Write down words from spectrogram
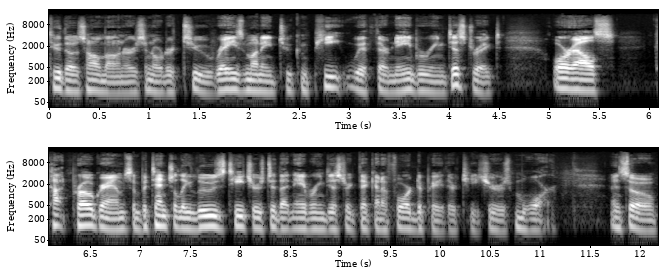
to those homeowners in order to raise money to compete with their neighboring district, or else cut programs and potentially lose teachers to that neighboring district that can afford to pay their teachers more. And so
